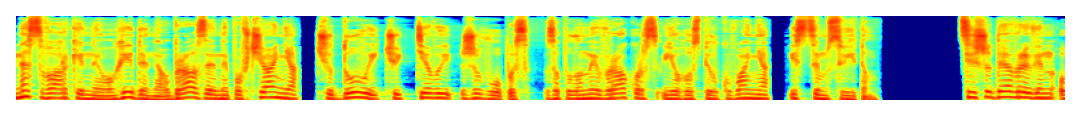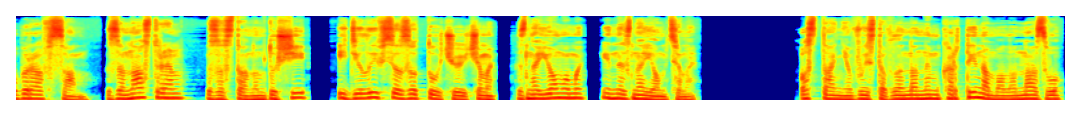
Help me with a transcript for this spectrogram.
Не сварки, не огиди, не образи, не повчання, чудовий чуттєвий живопис заполонив ракурс його спілкування із цим світом. Ці шедеври він обирав сам за настроєм, за станом душі і ділився з оточуючими, знайомими і незнайомцями. Остання виставлена ним картина мала назву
